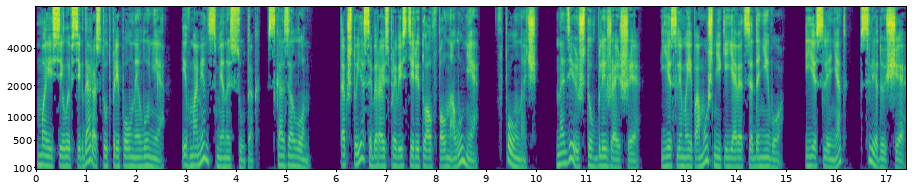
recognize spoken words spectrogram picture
«Мои силы всегда растут при полной луне и в момент смены суток», — сказал он. «Так что я собираюсь провести ритуал в полнолуние в полночь. Надеюсь, что в ближайшие, если мои помощники явятся до него. Если нет, в следующее.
